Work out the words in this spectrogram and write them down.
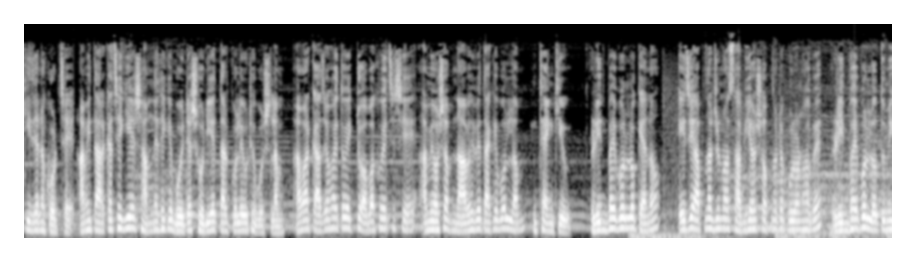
কি যেন করছে। আমি তার কাছে গিয়ে সামনে থেকে বইটা সরিয়ে তার কোলে উঠে বসলাম। আমার কাজে হয়তো একটু অবাক হয়েছে সে। আমি ওসব না ভেবে তাকে বললাম থ্যাংক ইউ হৃদ ভাই বলল, কেন? এই যে আপনার জন্য সাবিহার স্বপ্নটা পূরণ হবে হৃদ ভাই বলল, তুমি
